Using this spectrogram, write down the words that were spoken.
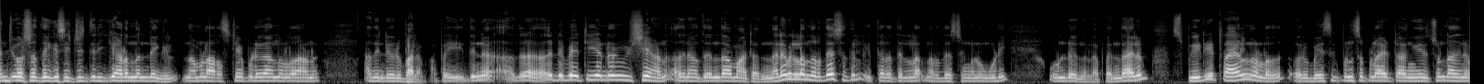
അഞ്ച് വർഷത്തേക്ക് ശിക്ഷിച്ചിരിക്കുകയാണെന്നുണ്ടെങ്കിൽ നമ്മൾ അറസ്റ്റ് ചെയ്യപ്പെടുക എന്നുള്ളതാണ് അതിന്റെ ഒരു ഫലം. അപ്പോൾ ഇതിന് അത് ഡിബേറ്റ് ചെയ്യേണ്ട ഒരു വിഷയമാണ്. അതിനകത്ത് എന്താ മാറ്റം? നിലവിലുള്ള നിർദ്ദേശത്തിൽ ഇത്തരത്തിലുള്ള നിർദ്ദേശങ്ങളും കൂടി ഉണ്ട് എന്നുള്ളത്. അപ്പോൾ എന്തായാലും സ്പീഡി ട്രയൽ എന്നുള്ളത് ഒരു ബേസിക് പ്രിൻസിപ്പിളായിട്ട് അംഗീകരിച്ചുകൊണ്ട് അതിന്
